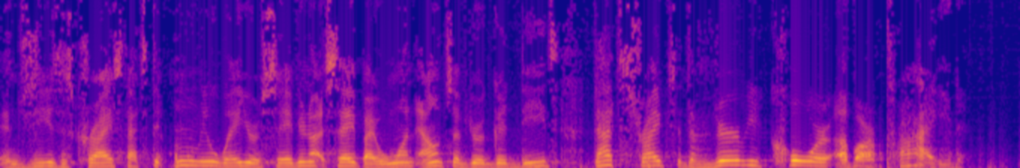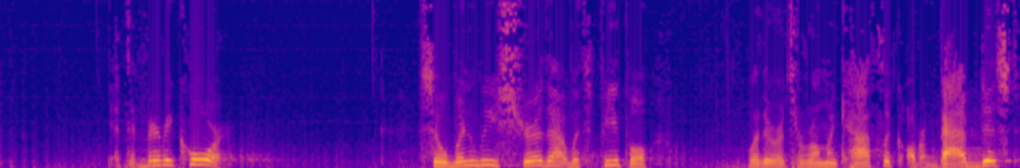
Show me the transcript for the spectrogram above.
in Jesus Christ, that's the only way you're saved. You're not saved by one ounce of your good deeds. That strikes at the very core of our pride. At the very core. So when we share that with people, whether it's a Roman Catholic or a Baptist,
